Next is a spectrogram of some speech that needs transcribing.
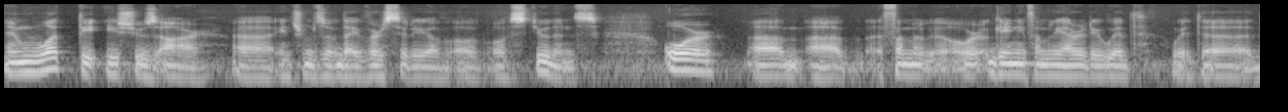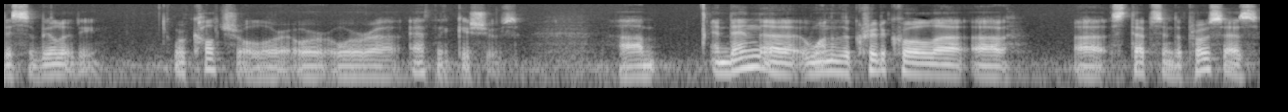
and what the issues are uh, in terms of diversity of, of, of students, or um, uh, or gaining familiarity with with uh, disability, or cultural or or, or uh, ethnic issues. Um, and then one of the critical steps in the process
